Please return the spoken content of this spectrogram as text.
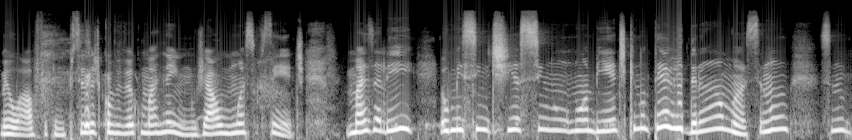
meu alfa, que não precisa de conviver com mais nenhum, já um é suficiente. Mas ali eu me senti assim num, num ambiente que não teve drama. Você não, você não,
